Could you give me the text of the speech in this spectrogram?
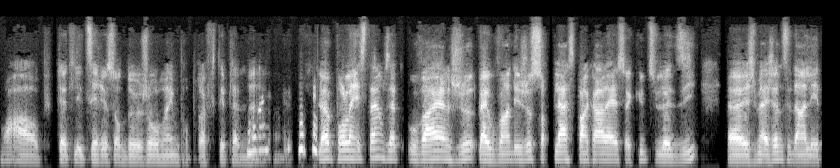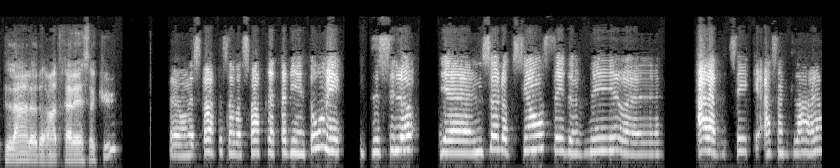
Wow! Puis peut-être les tirer sur deux jours même pour profiter pleinement. Là, pour l'instant, vous êtes ouvert juste, ben, vous vendez juste sur place, pas encore à la SEQ, tu l'as dit. Euh, j'imagine que c'est dans les plans là, de rentrer à la SEQ? Euh, on espère que ça va se faire très, très bientôt, mais d'ici là, il y a une seule option, c'est de venir euh, à la boutique à Sainte-Claire.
